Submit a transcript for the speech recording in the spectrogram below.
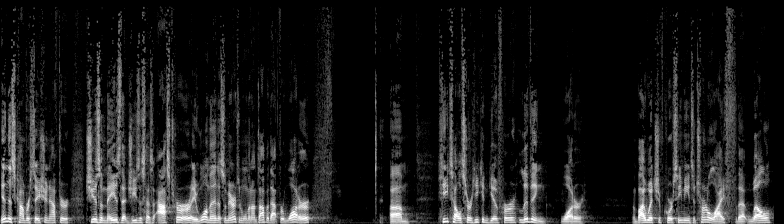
In this conversation, after she is amazed that Jesus has asked her, a woman, a Samaritan woman, on top of that, for water, um, he tells her he can give her living water. By which, of course, he means eternal life, that well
